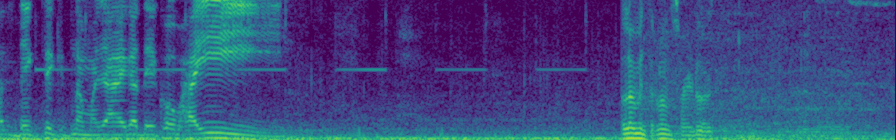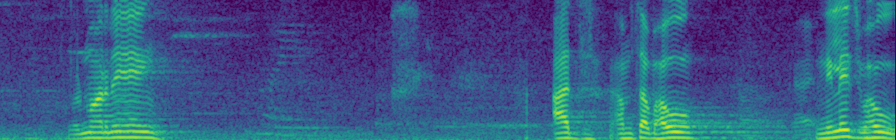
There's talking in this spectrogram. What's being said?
आज देखते कितना मजा आएगा. देखो भाई. हॅलो मित्रांनो साईडवरती गुड मॉर्निंग आज आमचा भाऊ निलेश भाऊ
